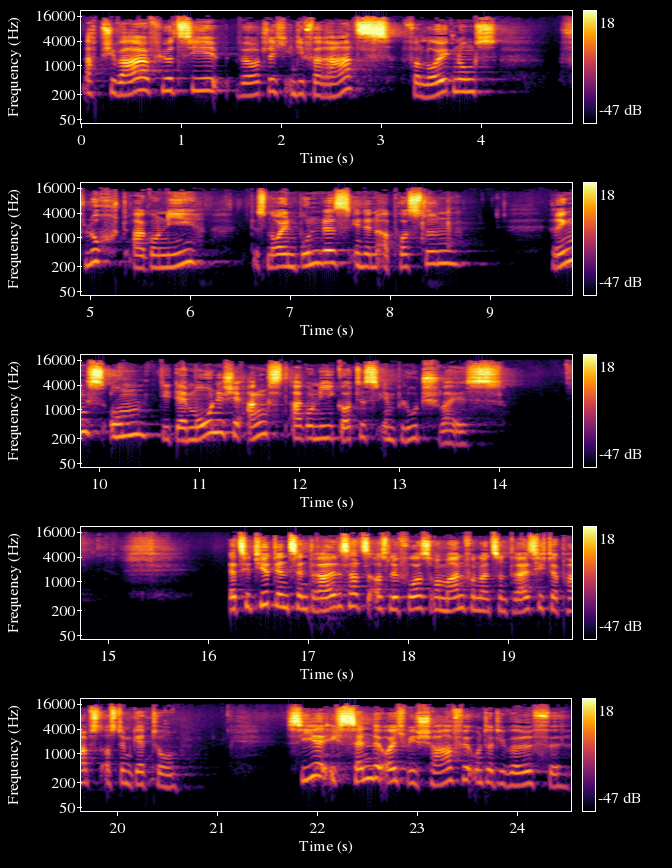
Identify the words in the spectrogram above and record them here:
Nach Pshivara führt sie wörtlich in die Verrats-, Verleugnungs- Fluchtagonie des neuen Bundes in den Aposteln, ringsum die dämonische Angstagonie Gottes im Blutschweiß. Er zitiert den Zentralsatz aus Le Forts Roman von 1930, Der Papst aus dem Ghetto. Siehe, ich sende euch wie Schafe unter die Wölfe.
